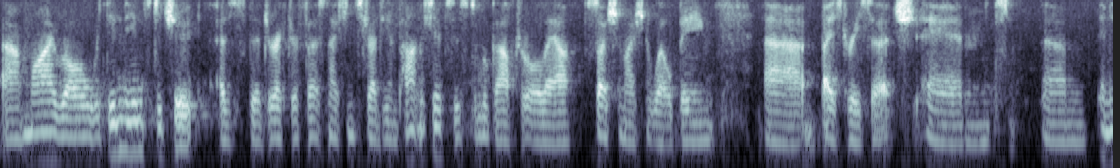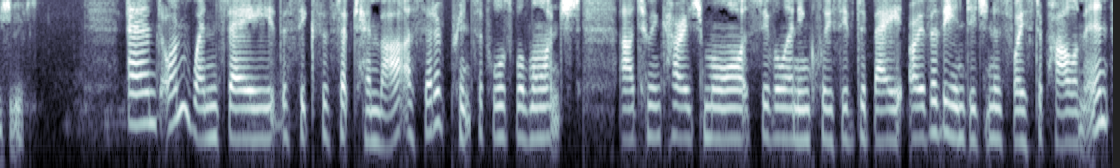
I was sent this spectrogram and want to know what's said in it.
Uh, my role within the Institute as the Director of First Nations Strategy and Partnerships is to look after all our social emotional well-being uh, based research and um, initiatives. And on Wednesday, the 6th of September, a set of principles were launched uh, to encourage more civil and inclusive debate over the Indigenous voice to Parliament.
